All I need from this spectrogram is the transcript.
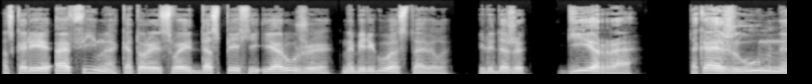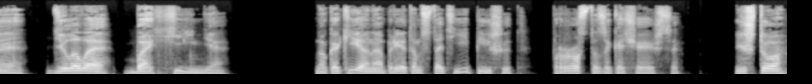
а скорее Афина, которая свои доспехи и оружие на берегу оставила. Или даже Гера, такая же умная, деловая бахиня. Но какие она при этом статьи пишет, просто закачаешься. И что,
